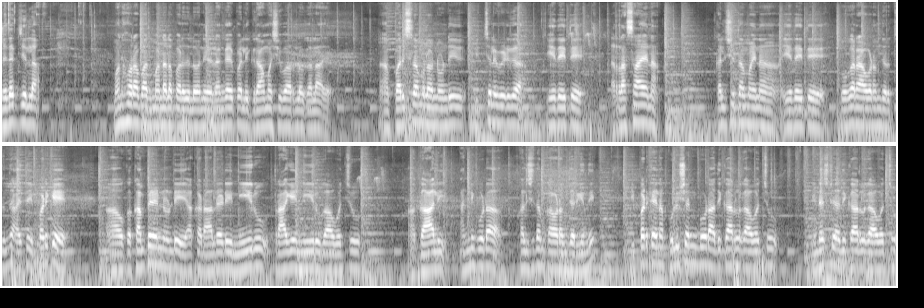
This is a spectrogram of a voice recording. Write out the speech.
మెదక్ జిల్లా మనోహరాబాద్ మండల పరిధిలోని రంగాయపల్లి గ్రామ శివారులో గల పరిశ్రమల నుండి విచ్చలవిడిగా ఏదైతే రసాయన కలుషితమైన ఏదైతే పొగ రావడం జరుగుతుంది అయితే ఇప్పటికే ఒక కంపెనీ నుండి అక్కడ ఆల్రెడీ నీరు త్రాగే నీరు కావచ్చు గాలి అన్నీ కూడా కలుషితం కావడం జరిగింది. ఇప్పటికైనా పొల్యూషన్ బోర్డు అధికారులు కావచ్చు ఇండస్ట్రీ అధికారులు కావచ్చు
